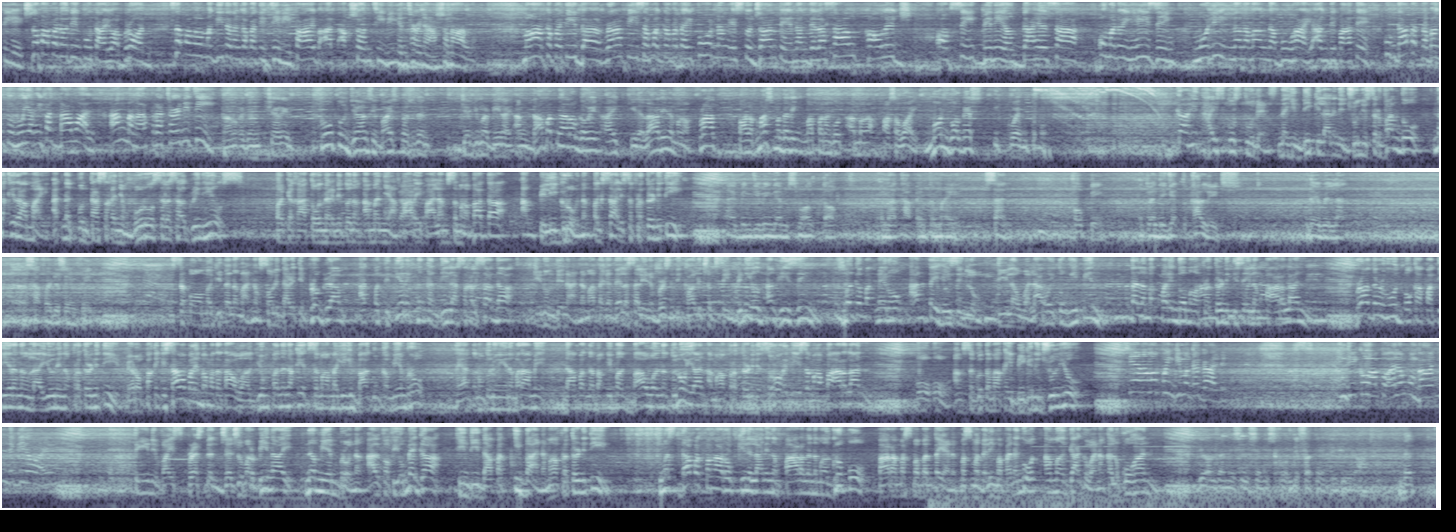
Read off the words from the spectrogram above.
PH. Napapanood din po tayo abroad sa pamamagitan ng Kapatid TV5 at Action TV International. Mga kapatid, uh, Rafi, sa pagkamatay po ng estudyante ng De La Salle College of St. Benil dahil sa umano'y hazing, muli na namang nabuhay ang debate kung dapat na bang tuluyang ipagbawal ang mga fraternity. Tama ka dyan, Cheryl. Tutol dyan si Vice President Jeju Marbinay. Ang dapat nga raw gawin ay kilalanin ang mga frat para mas madaling mapanagot ang mga pasaway. Mon Gomez, ikwento mo. Kahit high school students na hindi kilala ni Julio Servando, nakiramay at nagpunta sa kanyang buro sa Lasal Green Hills. Pagkakataon na rin ito ng ama niya para ipaalam sa mga bata ang peligro ng pagsali sa fraternity. I've been giving them small talk on what happened to my son, hoping that when they get to college, they will not uh, suffer the same fate. Pamamagitan naman ng Solidarity Program at pagtitirik ng kandila sa kalsada, kinundena ng mga taga De La Salle University College of St. Benilde ang hazing. Bagamat mayroong anti-hazing law, tila wala raw itong hipin. Talamak pa rin daw mga fraternity sa ilang paaralan. Brotherhood o kapatiran ng layunin ng fraternity, pero pakikisama pa rin ba matatawag yung pananakit sa mga magiging bagong kamiyembro? Kaya tanong tuloy ngayon ng marami, dapat na bang ipagbawal ng tuluyan ang mga fraternity at sorority sa mga paaralan? Oo, ang sagot ng mga kaibigan ni Julio. Sino naman po hindi magagalit? Hindi ko nga po alam kung bakit nila ginawa yun. Tingin ni Vice President Jejo Marbinay na miyembro ng Alpha Phi Omega, hindi dapat iba ng mga fraternity. Mas dapat pa nga raw kilalanin ng paralan ng mga grupo para mas mabantayan at mas madaling mapanagot ang mga gagawa ng kalukuhan. the organization is called the fraternity.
